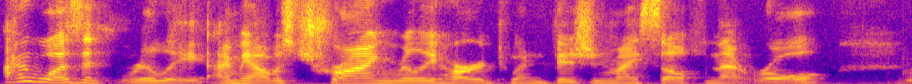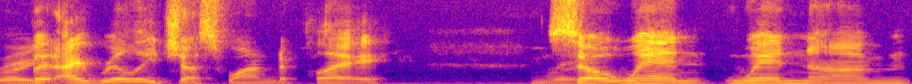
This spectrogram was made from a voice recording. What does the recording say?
i wasn't really i mean i was trying really hard to envision myself in that role Right. but i really just wanted to play right. so when when um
